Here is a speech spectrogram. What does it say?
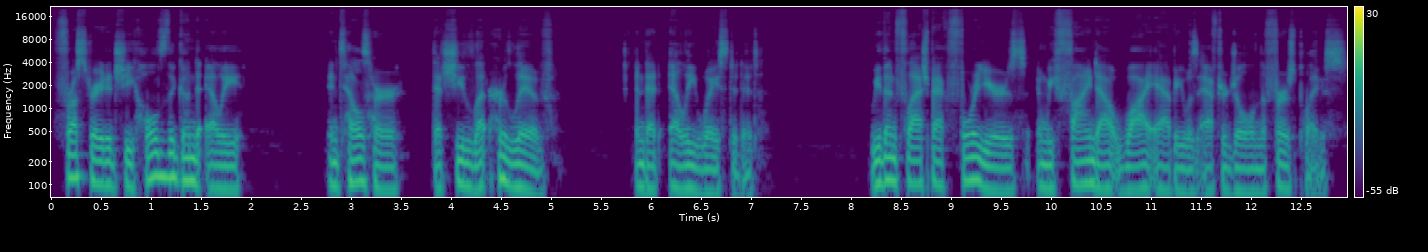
Frustrated, she holds the gun to Ellie and tells her that she let her live and that Ellie wasted it. We then flash back four years and we find out why Abby was after Joel in the first place.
